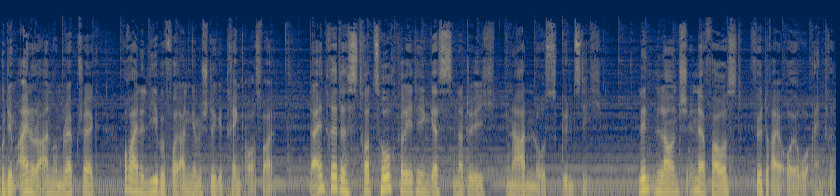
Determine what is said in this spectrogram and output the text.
und dem ein oder anderen Rap-Track auch eine liebevoll angemischte Getränkauswahl. Der Eintritt ist trotz hochkarätigen Gästen natürlich gnadenlos günstig. Linden Lounge in der Faust für 3 Euro Eintritt.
